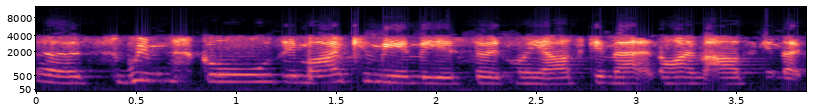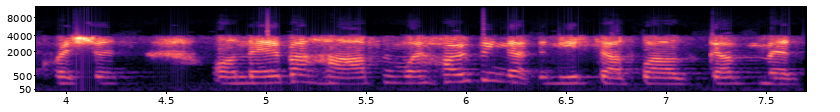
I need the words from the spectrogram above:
uh, swim schools in my community are certainly asking that, and I'm asking that question on their behalf. And we're hoping that the New South Wales government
